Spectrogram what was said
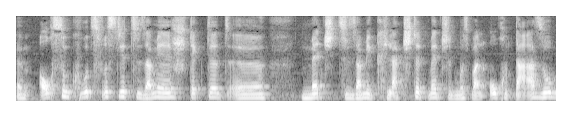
Ähm, auch so ein kurzfristig zusammengestecktes äh, Match, zusammengeklatschtes Match. Das muss man auch da so,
